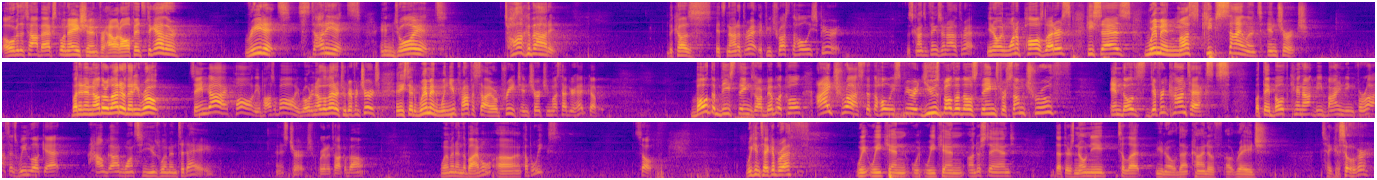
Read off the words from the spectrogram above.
over the top explanation for how it all fits together. Read it, study it, enjoy it, talk about it. Because it's not a threat. If you trust the Holy Spirit, those kinds of things are not a threat. You know, in one of Paul's letters, he says women must keep silent in church. But in another letter that he wrote, same guy, Paul, the Apostle Paul, he wrote another letter to a different church, and he said, Women, when you prophesy or preach in church, you must have your head covered. Both of these things are biblical. I trust that the Holy Spirit used both of those things for some truth in those different contexts, but they both cannot be binding for us as we look at how God wants to use women today in His church. We're going to talk about women in the Bible uh, in a couple weeks. So, we can take a breath we, we, can, we, we can understand that there's no need to let you know that kind of uh, rage take us over.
